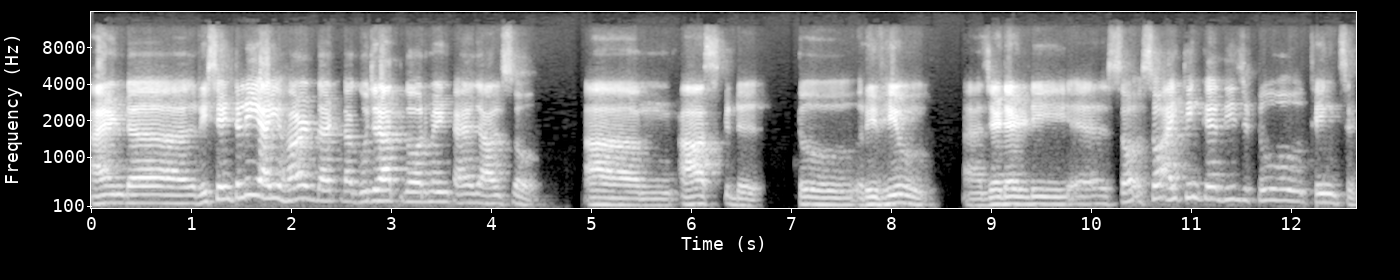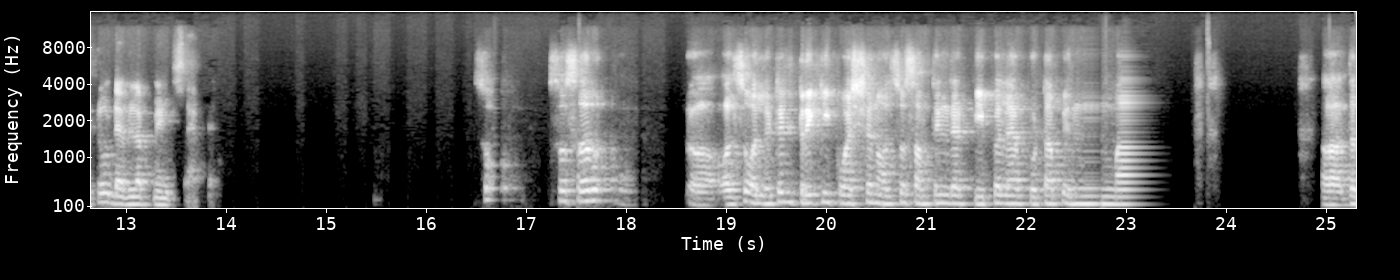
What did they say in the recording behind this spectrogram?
And uh, recently I heard that the Gujarat government has also um, asked to review uh, ZLD. Uh, so, so I think uh, these two things, two developments happen. So, so sir, uh, also a little tricky question, also something that people have put up in my. Uh, the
